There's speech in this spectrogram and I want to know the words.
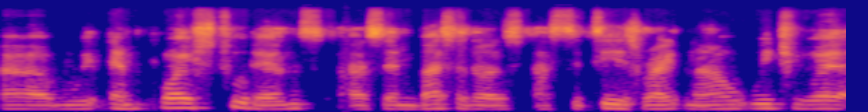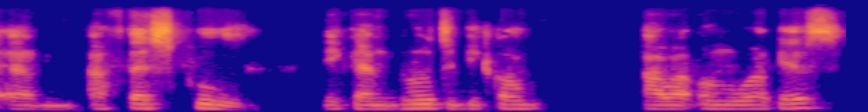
uh, we employ students as ambassadors as it is right now, which were um, after school they can grow to become our own workers,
